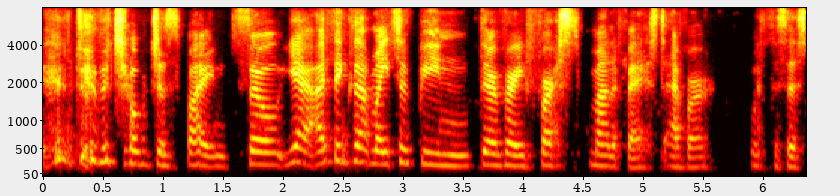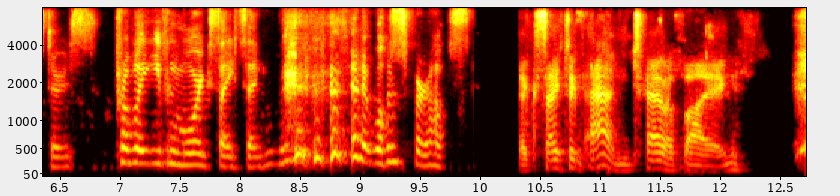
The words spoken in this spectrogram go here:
do the job just fine. So yeah, I think that might have been their very first manifest ever with the sisters. Probably even more exciting than it was for us. Exciting and terrifying.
